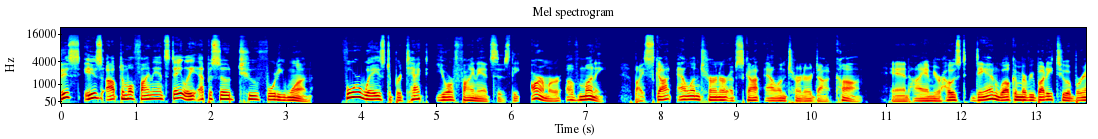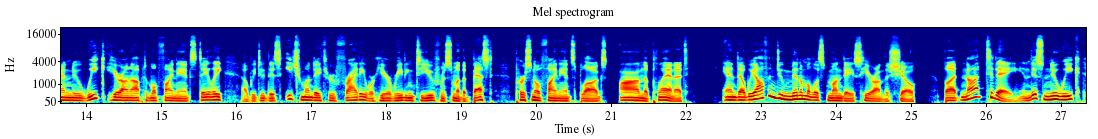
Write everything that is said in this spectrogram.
This is Optimal Finance Daily, episode 241 Four Ways to Protect Your Finances The Armor of Money by Scott Alan Turner of ScottAlanTurner.com. And I am your host, Dan. Welcome, everybody, to a brand new week here on Optimal Finance Daily. Uh, we do this each Monday through Friday. We're here reading to you from some of the best personal finance blogs on the planet. And uh, we often do Minimalist Mondays here on the show. But not today. In this new week,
